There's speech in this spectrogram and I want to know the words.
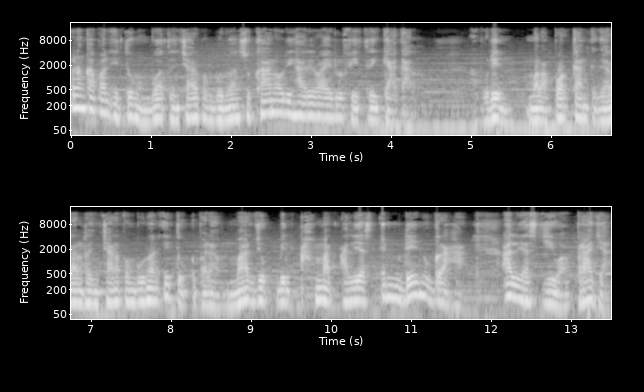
Penangkapan itu membuat rencana pembunuhan Soekarno di hari Raya Idul Fitri gagal. Abudin melaporkan kegagalan rencana pembunuhan itu kepada Marjuk bin Ahmad alias MD Nugraha alias Jiwa Praja,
